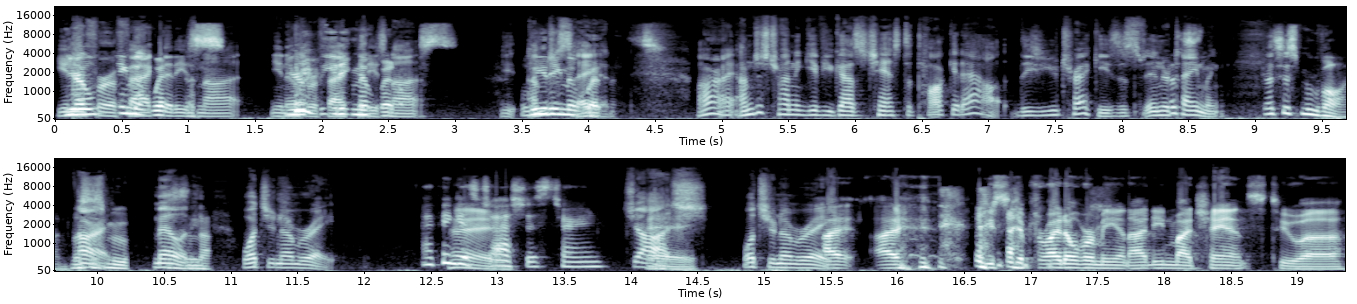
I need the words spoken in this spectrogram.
You You're know for a leading the fact that he's witness. not. You know You're for a fact leading that the he's not. witness. You- I'm Leading the saying. witness. All right, I'm just trying to give you guys a chance to talk it out. These you Trekkies, it's entertainment. Let's just move on. Let's All just move. Melody, what's your number eight? I think Hey. it's Josh's turn. Josh, Hey. what's your number eight? I, I you skipped right over me, and I need my chance to uh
